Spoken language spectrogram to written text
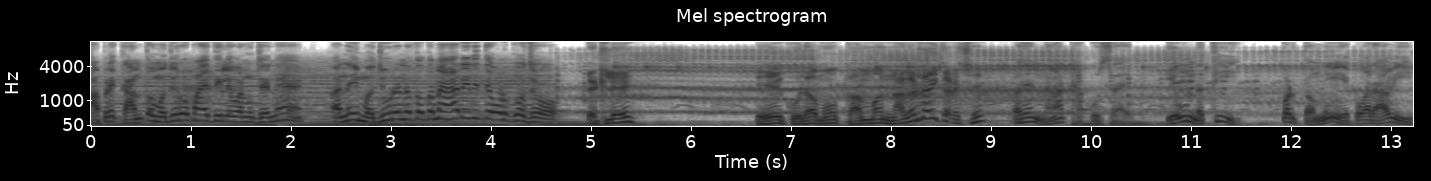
આપણે કામ તો મજૂરો પાસેથી લેવાનું છે ને? અને એ મજૂરોને તો તમે સારી રીતે ઓળખો છો. એટલે એ ગુલામો કામમાં નાગરદાઈ કરે છે? અરે ના ઠાકોર સાહેબ એવું નથી. પણ તમે એકવાર આવી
